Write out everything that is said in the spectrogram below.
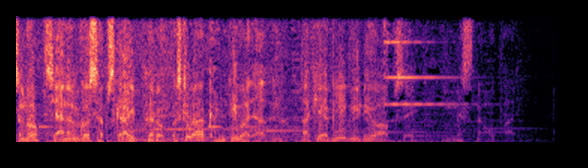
सुनो, चैनल को सब्सक्राइब करो, उसके बाद घंटी बजा देना, ताकि अगली वीडियो आपसे मिस ना हो।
